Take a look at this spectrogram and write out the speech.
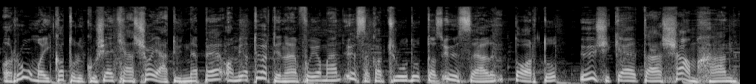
a római katolikus egyház saját ünnepe, ami a történelem folyamán összekapcsolódott az ősszel tartott ősi keltás Samhan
